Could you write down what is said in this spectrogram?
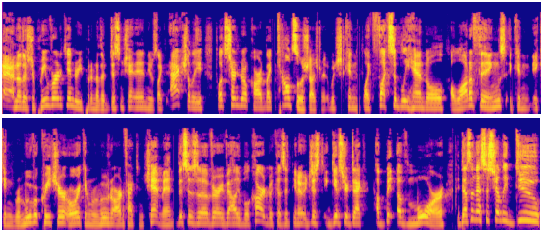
another Supreme Verdict in, or you put another Disenchant in? And he was like, actually, let's turn to a card like Council's Judgment, which can like flexibly handle a lot of things. It can it can remove a creature or it can remove an artifact enchantment. This is a very valuable card because it you know it just it gives your deck a bit of more. It doesn't necessarily do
